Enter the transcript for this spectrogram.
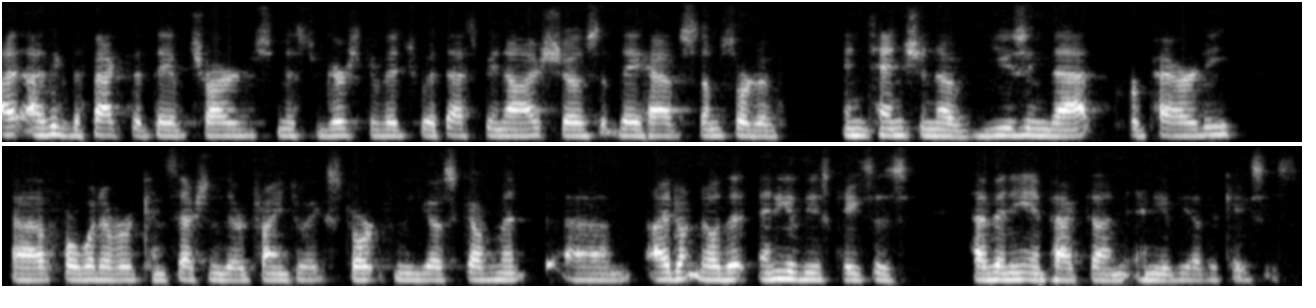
I, I, think the fact that they have charged Mr. Gershkovich with espionage shows that they have some sort of intention of using that for parity uh, for whatever concession they're trying to extort from the U.S. government. Um, I don't know that any of these cases have any impact on any of the other cases.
